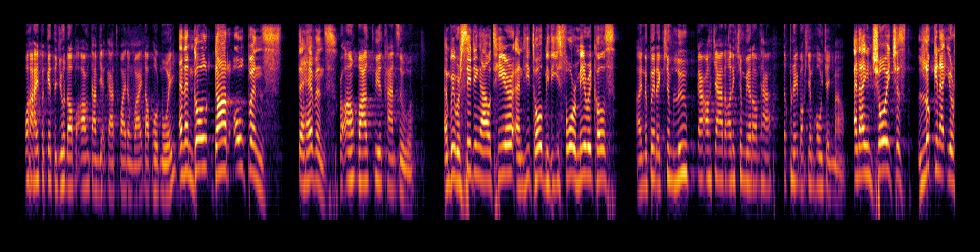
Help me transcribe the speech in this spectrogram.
ថ្វាយប្រកិត្តិយសដល់ព្រះអង្គតាមរយៈការថ្វាយដង្វាយ10ហូត1 And then go, God opens the heavens. ព្រះអង្គបើកទ្វារឋានសួគ៌ And we were sitting out here, and He told me these four miracles. ហើយនៅពេលដែលខ្ញុំឮការអស្ចារ្យទាំងអស់នេះខ្ញុំមានអារម្មណ៍ថាទឹកភ្នែករបស់ខ្ញុំហូរចេញមក And I enjoyed just looking at your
